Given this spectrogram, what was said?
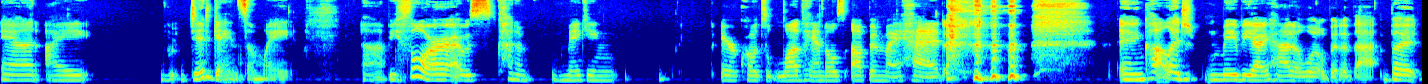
and I did gain some weight. Uh, before, I was kind of making air quotes love handles up in my head. in college, maybe I had a little bit of that, but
